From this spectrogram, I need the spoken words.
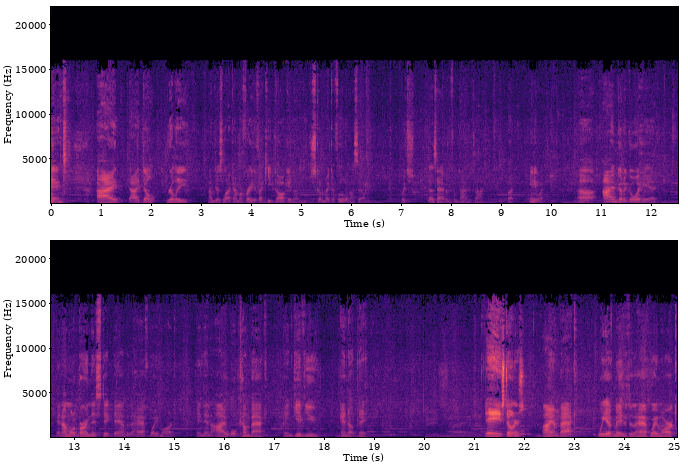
and I I don't really. I'm just like I'm afraid if I keep talking, I'm just going to make a fool of myself, which does happen from time to time. But anyway, uh, I am going to go ahead and I'm going to burn this stick down to the halfway mark, and then I will come back and give you an update. Hey, stoners. I am back. We have made it to the halfway mark,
